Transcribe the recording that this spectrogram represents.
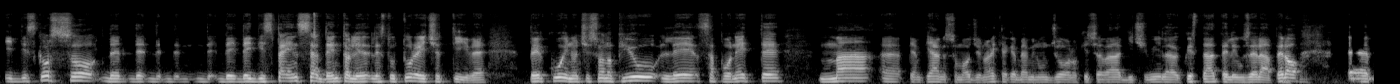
il discorso de, de, de, dei dispenser dentro le, le strutture ricettive, per cui non ci sono più le saponette ma eh, pian piano, insomma, oggi non è che cambiamo in un giorno, chi ci avrà 10.000 acquistate le userà, però eh,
